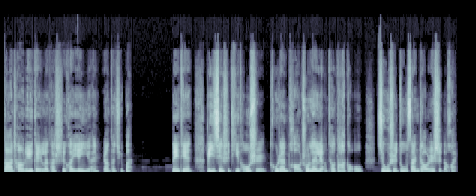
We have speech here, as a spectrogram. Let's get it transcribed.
大长驴给了他十块银元，让他去办。那天李结实剃头时，突然跑出来两条大狗，就是杜三找人使的坏。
